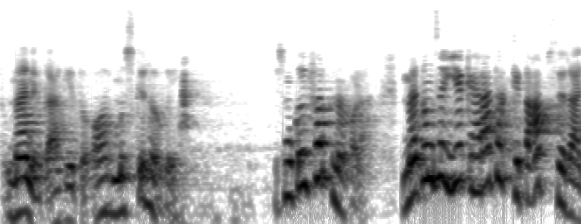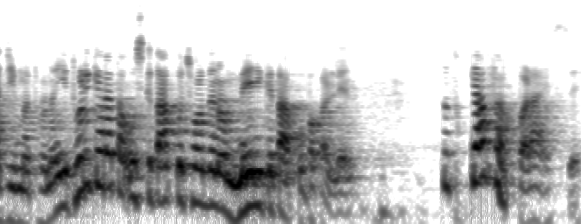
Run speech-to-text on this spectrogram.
तो मैंने कहा कि तो और मुश्किल हो गई। इसमें कोई फ़र्क ना पड़ा। मैं तुमसे ये कह रहा था, किताब से राज़ी मत होना। ये थोड़ी कह रहा था, उस किताब को छोड़ देना मेरी किताब को पकड़ लेना। तो क्या फ़र्क पड़ा इससे?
